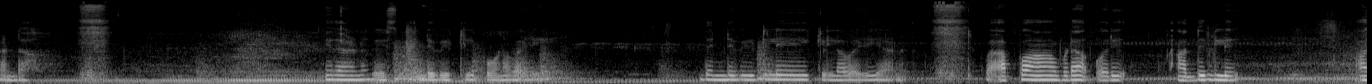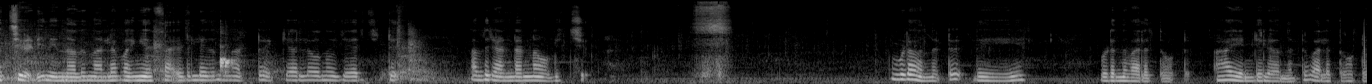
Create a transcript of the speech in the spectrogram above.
കണ്ട? ഇതാണ് ഗൈസ് എന്റെ വീട്ടിൽ പോണ വഴി. ഇതെന്റെ വീട്ടിലേക്കുള്ള വഴിയാണ്. അപ്പോൾ ആ അവിടെ ഒരു അതിരിൽ ആ ചെടി നിന്നത് നല്ല ഭംഗിയ. സൈഡിൽ നട്ട് വയ്ക്കാമല്ലോ എന്ന് വിചാരിച്ചിട്ട് അത് രണ്ടെണ്ണം ഒടിച്ച്. ഇവിടെ വന്നിട്ട് ദേ ഇവിടുന്ന് വലത്തോട്ട്. ആ എൻഡിൽ വന്നിട്ട് വലത്തോട്ട്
